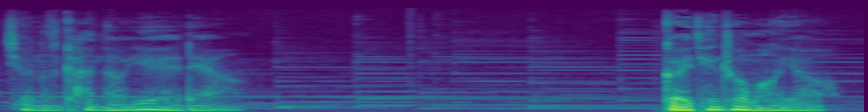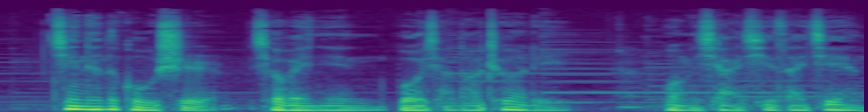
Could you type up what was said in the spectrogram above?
就能看到月亮。各位听众朋友，今天的故事就为您播讲到这里，我们下期再见。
